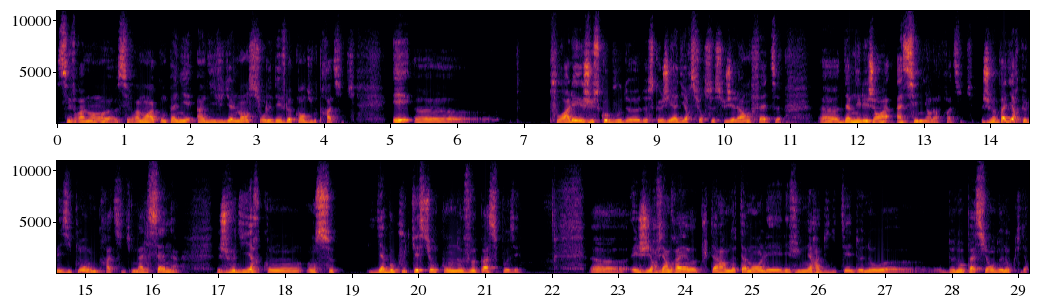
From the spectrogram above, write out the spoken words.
c'est vraiment, c'est vraiment accompagner individuellement sur le développement d'une pratique. Et pour aller jusqu'au bout de, ce que j'ai à dire sur ce sujet-là, en fait, euh, d'amener les gens à assainir leur pratique. Je ne veux pas dire que les hypnos ont une pratique malsaine, je veux dire qu'on se... Il y a beaucoup de questions qu'on ne veut pas se poser. Euh, et j'y reviendrai euh, plus tard, notamment les, vulnérabilités de nos, de nos patients, de nos clients.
